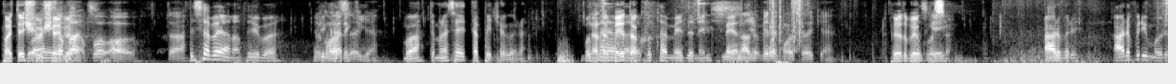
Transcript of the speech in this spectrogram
Pode ter Xuxa aí, boa- Ó, tá. É bem, não, tá de boa. Ele Nossa, cara aqui. Boa. Tô mandando sair de tapete agora. Botar, Nada meio, Taco? Botar medo neles. Meio nada. Mira com você aqui. Primeiro do meio com você. Árvore. Árvore e muro.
